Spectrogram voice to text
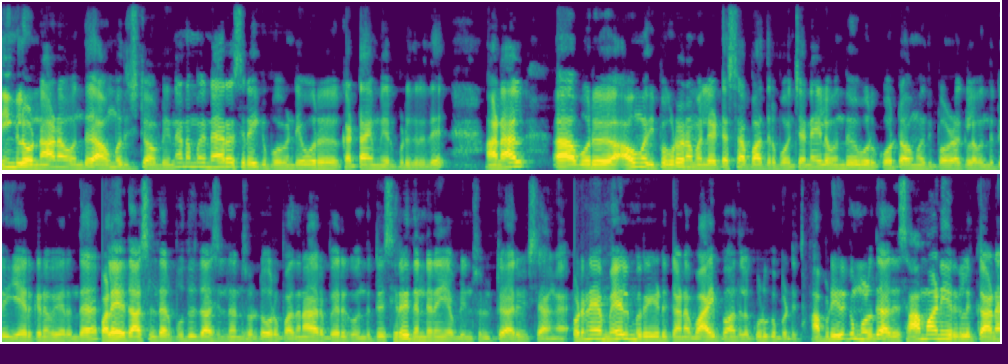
நீங்களோ நானோ வந்து அவமதிச்சிட்டோம் அப்படின்னா நம்ம நேராக சிறைக்கு போக வேண்டிய ஒரு கட்டாயம் ஏற்படுகிறது. ஆனால் ஒரு அவமதி இப்போ கூட நம்ம லேட்டஸ்ட்டாக பார்த்துருப்போம். சென்னையில் வந்து ஒரு கோர்ட் அவமதிப்பு வழக்கில் வந்துட்டு ஏற்கனவே இருந்த பழைய தாசில்தார் புது தாசில்தார்னு சொல்லிட்டு ஒரு பதினாறு பேருக்கு வந்துட்டு சிறை தண்டனை அப்படின்னு சொல்லிட்டு அறிவிச்சிட்டாங்க. உடனே மேல்முறையீடுக்கான வாய்ப்பும் அதில் கொடுக்கப்பட்டுச்சு. அப்படி இருக்கும் பொழுது அது சாமானியர்களுக்கான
